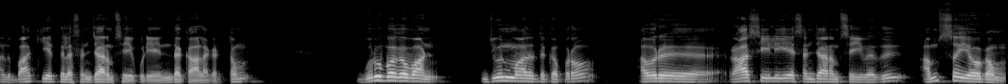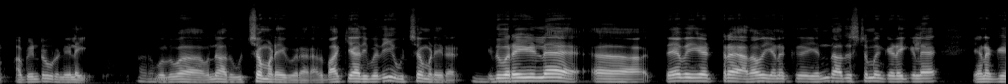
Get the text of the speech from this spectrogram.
அந்த பாக்கியத்தில் சஞ்சாரம் செய்யக்கூடிய இந்த காலகட்டம். குரு பகவான் ஜூன் மாதத்துக்கு அப்புறம் அவர் ராசியிலேயே சஞ்சாரம் செய்வது அம்ச யோகம் அப்படின்ற ஒரு நிலை. பொதுவாக வந்து அது உச்சமடைகிறார். அது பாக்கியாதிபதி உச்சமடைகிறார். இதுவரையில் தேவையற்ற அதாவது எனக்கு எந்த அதிர்ஷ்டமும் கிடைக்கல. எனக்கு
